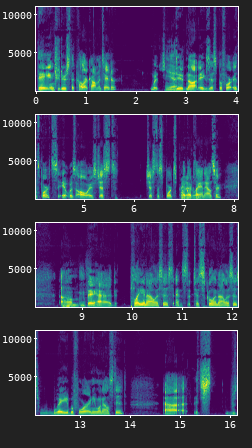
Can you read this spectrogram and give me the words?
they introduced the color commentator which Yeah. did not exist before in sports it was always just just a sports play-by-play announcer Mm-hmm. um, they had play analysis and statistical analysis way before anyone else did uh, it's was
